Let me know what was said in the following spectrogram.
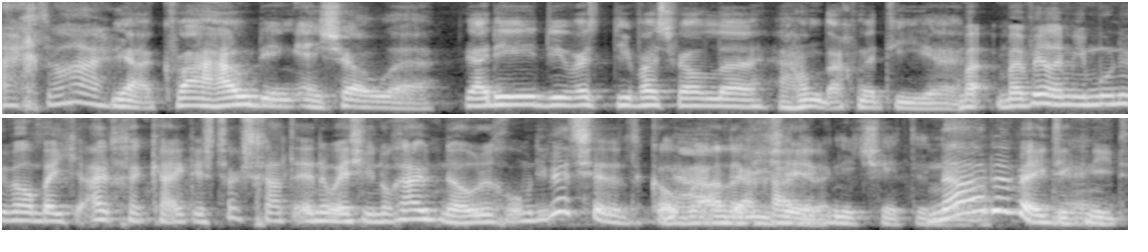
Echt waar. Ja, qua houding en zo. eh. ja, die, die, was, die was wel eh, handig met die... eh, Maar, maar Willem, je moet nu wel een beetje uit gaan kijken. Straks gaat NOS je nog uitnodigen om die wedstrijden te komen nou, daar ga analyseren. ik niet zitten. Nou, dat weet ik niet.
